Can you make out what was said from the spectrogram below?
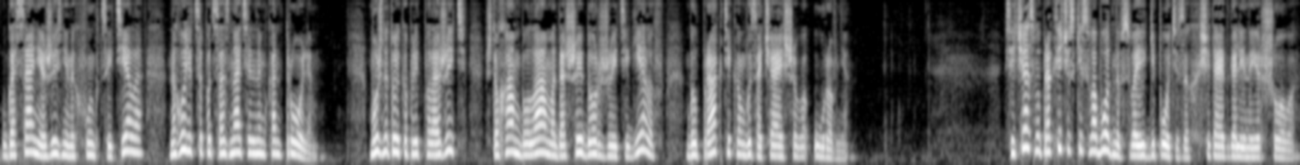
угасания жизненных функций тела, находится под сознательным контролем. Можно только предположить, что Хамбулама Даши Доржу Тигелов был практиком высочайшего уровня. Сейчас мы практически свободны в своих гипотезах, считает Галина Ершова.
